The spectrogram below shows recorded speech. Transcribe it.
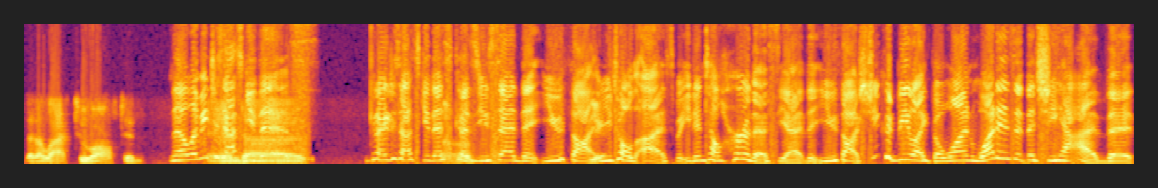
that I like too often. Now, let me just And, ask you uh, this. Can I just ask you this? Because you said that you thought, Yeah. you told us, but you didn't tell her this yet, that you thought she could be like the one. What is it that she had that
